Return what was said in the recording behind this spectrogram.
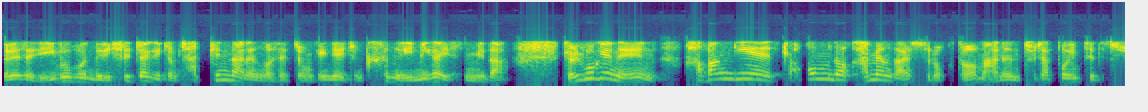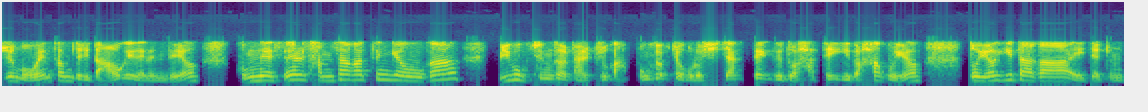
그래서 이제 이 부분들이 실적이 좀 잡힌다는 것에 좀 굉장히 좀 큰 의미가 있습니다. 결국에는 하반기에 조금 더 가면 갈수록 더 많은 투자 포인트, 수주 모멘텀들이 나오게 되는데요. 국내 셀 3사 같은 경우가 미국 증설 발주가 본격적으로 시작되기도 되기도 하고요. 또 여기다가 이제 좀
